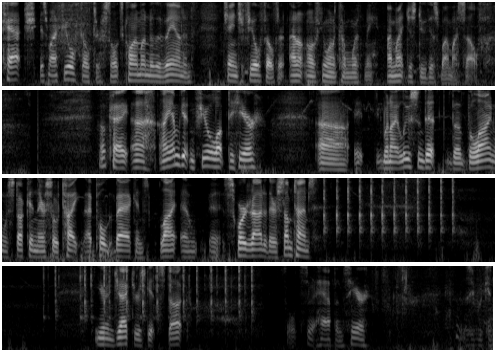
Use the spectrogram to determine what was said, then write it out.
catch is my fuel filter. So let's climb under the van and change the fuel filter. I don't know if you want to come with me. I might just do this by myself. Okay, uh, I am getting fuel up to here. Uh, it, when I loosened it, the, the line was stuck in there so tight. I pulled it back and, line, and squirted out of there. Sometimes your injectors get stuck. So let's see what happens here. Let's see if we can...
